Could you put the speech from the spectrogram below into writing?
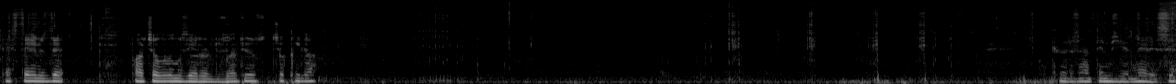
Testlerimizde parçaladığımız yerleri düzeltiyoruz çakıyla. Bakıyoruz en temiz yer neresi?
